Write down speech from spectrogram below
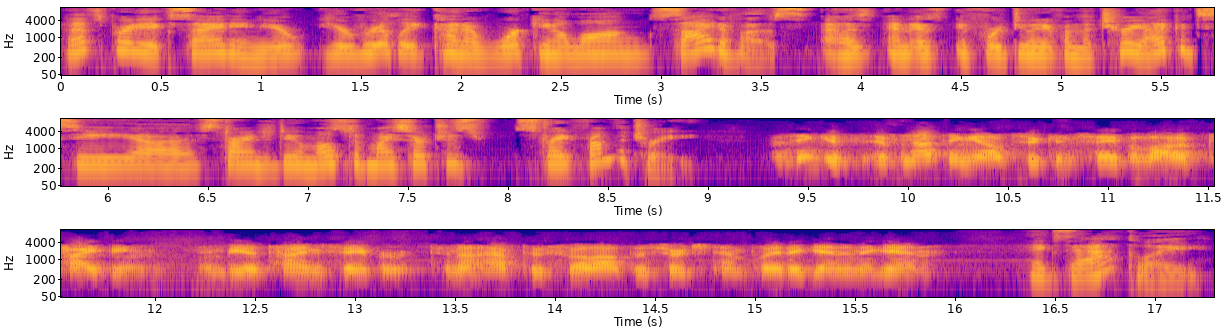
That's pretty exciting. You're you're really kind of working alongside of us as and as, if we're doing it from the tree, I could see uh, starting to do most of my searches straight from the tree. I think if if nothing else, it can save a lot of typing and be a time saver to not have to fill out the search template again and again. Exactly.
